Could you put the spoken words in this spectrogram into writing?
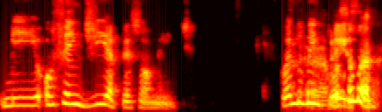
Me ofendia pessoalmente. Quando uma empresa. É, você é uma,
